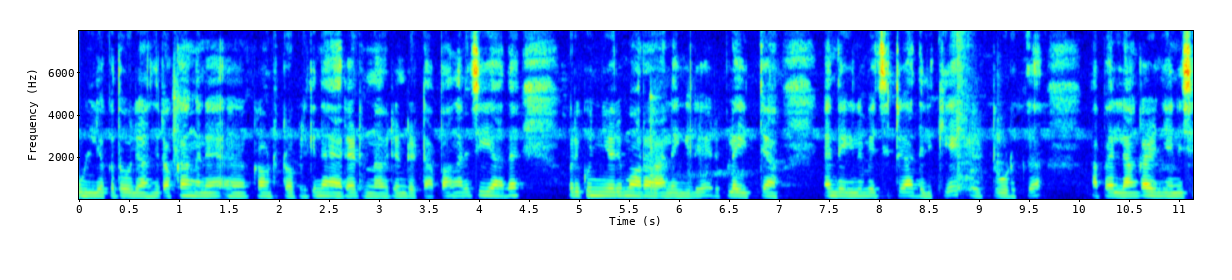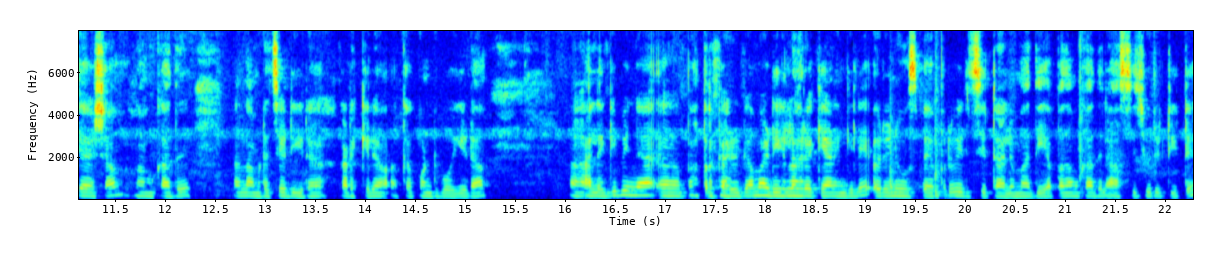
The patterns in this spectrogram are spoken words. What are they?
ഉള്ളിയൊക്കെ തോൽ കളഞ്ഞിട്ടൊക്കെ അങ്ങനെ കൗണ്ടർ ടോപ്പിലേക്ക് നേരെ ഇടുന്നവരുണ്ട് കേട്ടോ അപ്പോൾ അങ്ങനെ ചെയ്യാതെ ഒരു കുഞ്ഞൊരു മുറ അല്ലെങ്കിൽ ഒരു പ്ലേറ്റാ എന്തെങ്കിലും വെച്ചിട്ട് അതിലേക്ക് ഇട്ട് കൊടുക്കുക. അപ്പോൾ എല്ലാം കഴിഞ്ഞതിന് ശേഷം നമുക്കത് നമ്മുടെ ചെടിയുടെ കടക്കിലോ ഒക്കെ കൊണ്ടുപോയി ഇടാം. അല്ലെങ്കിൽ പിന്നെ പാത്രം കഴുകാൻ മടിയുള്ളവരൊക്കെ ആണെങ്കിൽ ഒരു ന്യൂസ് പേപ്പർ വിരിച്ചിട്ടാലും മതി. അപ്പോൾ നമുക്കത് ലാസ്റ്റ് ചുരുട്ടിയിട്ട്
